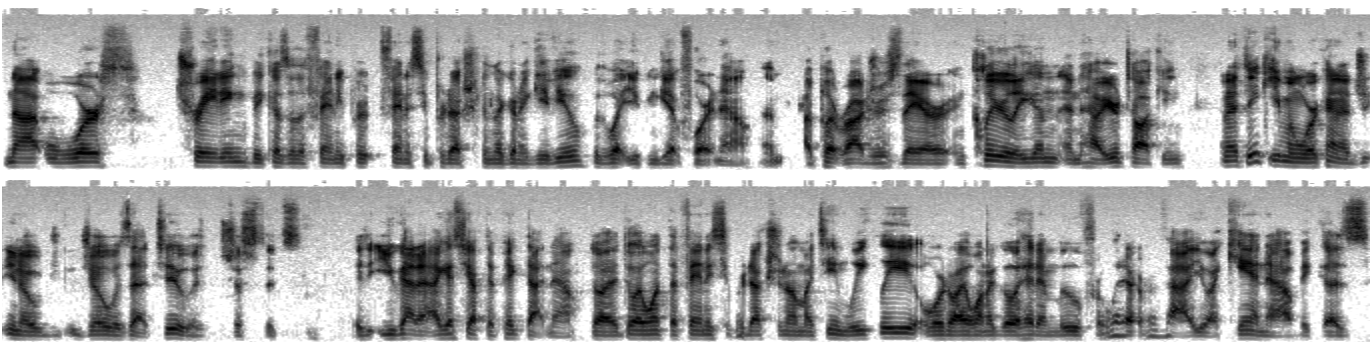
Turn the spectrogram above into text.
not worth trading because of the fanny, fantasy production they're going to give you with what you can get for it now. Um, I put Rodgers there, and clearly, and, and how you're talking, and I think even we're kind of you know Joe was that too. It's just it's it, you got to. I guess you have to pick that now. Do I do I want the fantasy production on my team weekly, or do I want to go ahead and move for whatever value I can now because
